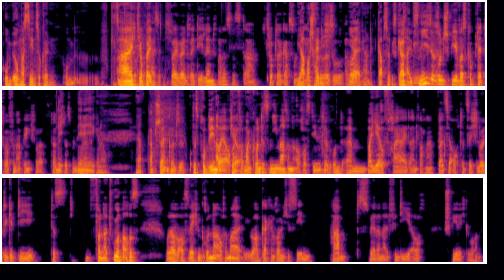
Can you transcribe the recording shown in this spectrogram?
um irgendwas sehen zu können. Um, äh, ah, ich glaube, bei, bei, bei 3D-Land war das das da. Ich glaube, da gab es ein Ja, wahrscheinlich. Oder so. Aber ja, genau. Gab's so es gab jetzt nie so, so ein Spiel, was komplett davon abhängig war. Dadurch, nee, dass man nee, nee, genau. Ja. abschalten konnte. Das Problem war ja auch genau. einfach, man konnte es nie machen, auch aus dem Hintergrund ähm, Barrierefreiheit einfach, ne? weil es ja auch tatsächlich Leute gibt, die das von Natur aus oder aus welchen Gründen auch immer überhaupt gar kein räumliches Sehen haben. Das wäre dann halt für die auch schwierig geworden.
